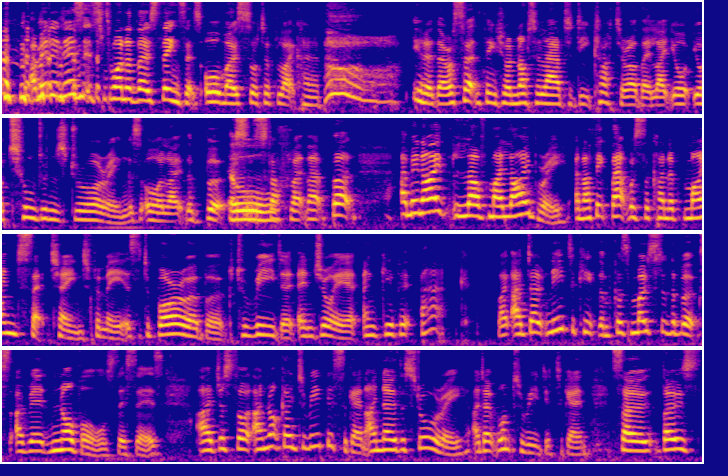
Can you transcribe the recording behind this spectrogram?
I mean, it is. It's one of those things that's almost sort of like kind of. you know, there are certain things you're not allowed to declutter, are they? Like your your children's drawings or like the books and Oh. stuff like that. But I mean, I love my library, and I think that was the kind of mindset change for me: is to borrow a book, to read it, enjoy it, and give it back. Like I don't need to keep them because most of the books I read novels. This is I just thought I'm not going to read this again. I know the story. I don't want to read it again. So those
